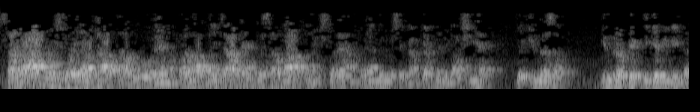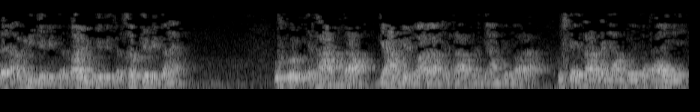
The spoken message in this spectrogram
सर्वात्म ईश्वर यथार्थ अवबोध है परमात्मा विचार है, जो सर्वात्म ईश्वर है, अंतर्यामी रूप से घट में निवासी है, जो इंद्र सब, इंद्र व्यक्ति के भी भीतर है, अग्नि के भीतर, वायु के भीतर, सबके भीतर है। उसको यथार्थ ज्ञान के द्वारा, यथार्थ ज्ञान के द्वारा, उसके यथार्थ ज्ञान को बताएगी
